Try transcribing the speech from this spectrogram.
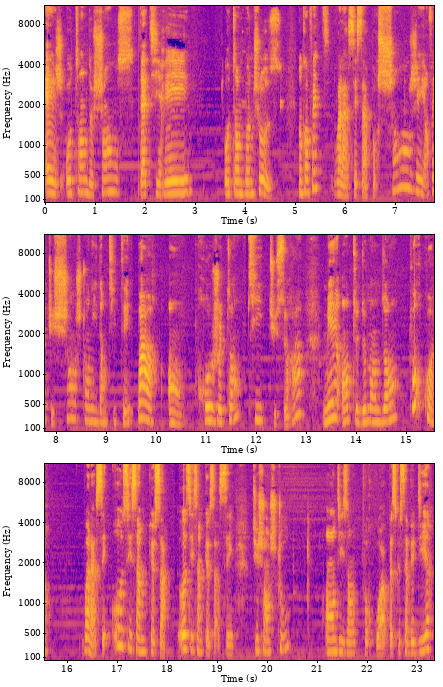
ai-je autant de chance d'attirer autant de bonnes choses? Donc en fait, voilà, c'est ça. Pour changer, en fait, tu changes ton identité, pas en projetant qui tu seras, mais en te demandant pourquoi? Voilà, c'est aussi simple que ça. Aussi simple que ça. C'est tu changes tout en disant pourquoi. Parce que ça veut dire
